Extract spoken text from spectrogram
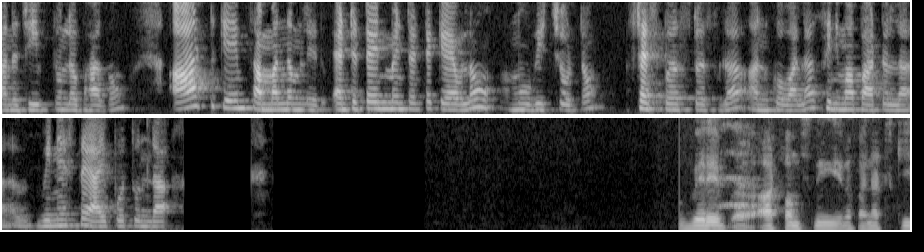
మన జీవితంలో భాగం. ఆర్ట్కి ఏం సంబంధం లేదు. ఎంటర్టైన్మెంట్ అంటే కేవలం మూవీస్ చూడటం స్ట్రెస్ బస్టర్స్గా అనుకోవాలా? సినిమా పాటలు వినేస్తే అయిపోతుందా? వేరే ఆర్ట్ ఫామ్స్ని యూనో ఫైన్ ఆర్ట్స్కి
